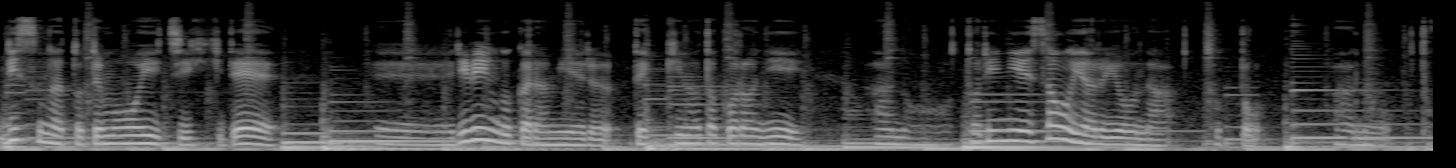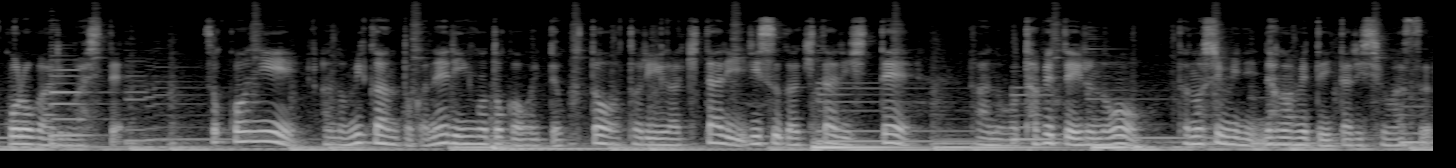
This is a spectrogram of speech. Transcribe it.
リスがとても多い地域で、えー、リビングから見えるデッキのところにあの鳥に餌をやるようなちょっとあのところがありましてそこにあのみかんとかねりんごとか置いておくと鳥が来たりリスが来たりしてあの食べているのを楽しみに眺めていたりします。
